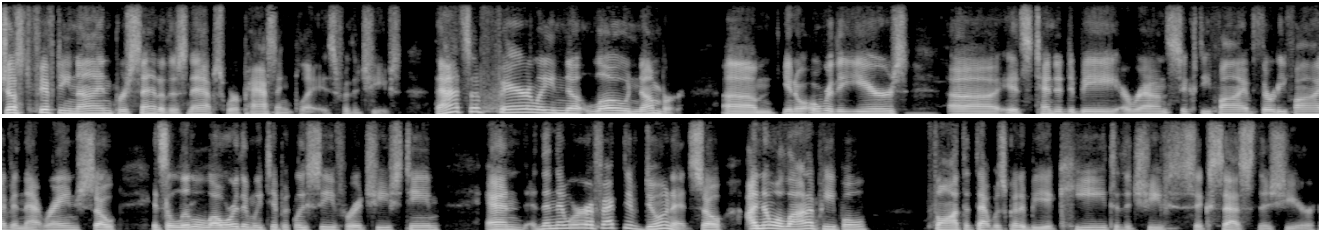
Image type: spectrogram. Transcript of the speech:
just 59% of the snaps were passing plays for the Chiefs. That's a fairly no, low number. Um, you know, over the years, uh, it's tended to be around 65, 35 in that range. So it's a little lower than we typically see for a Chiefs team. And then they were effective doing it. So I know a lot of people thought that that was going to be a key to the Chiefs' success this year.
